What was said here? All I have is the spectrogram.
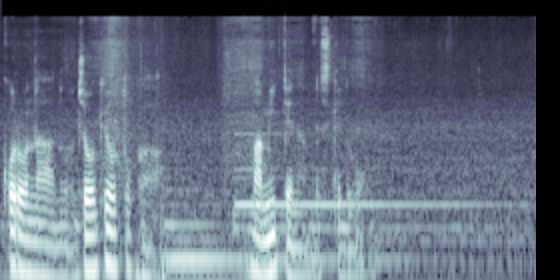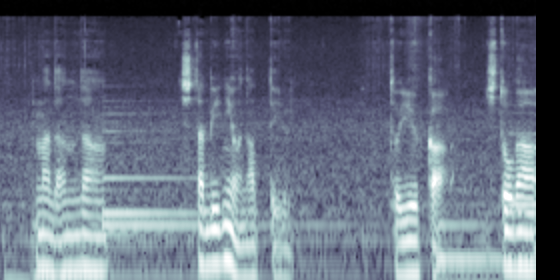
コロナの状況とかまあ見てなんですけどまあだんだん下火にはなっているというか人が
